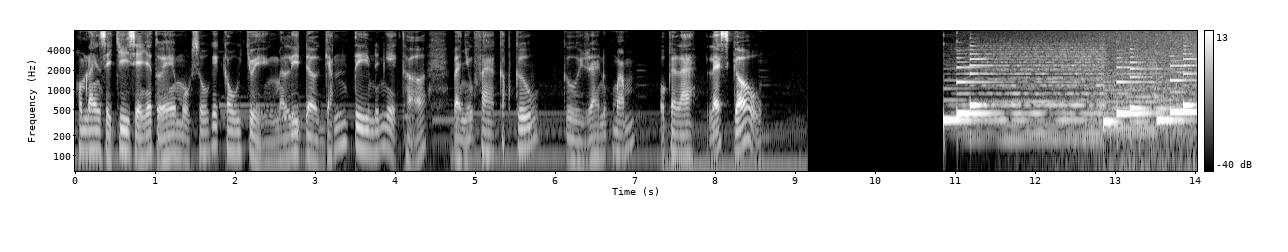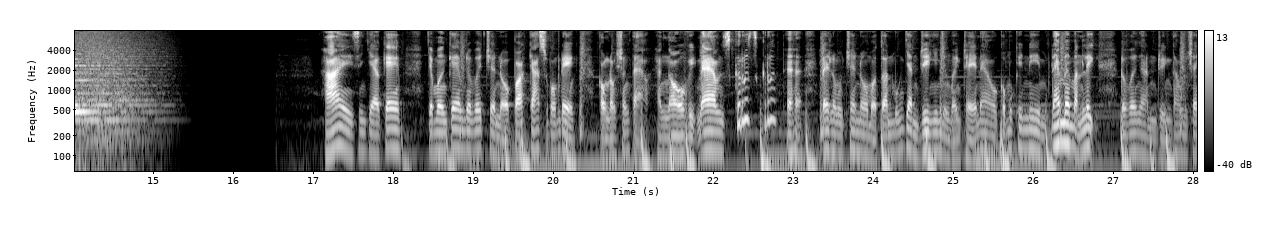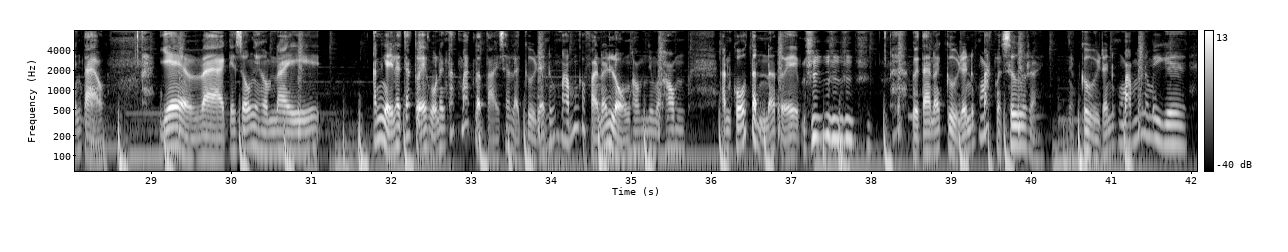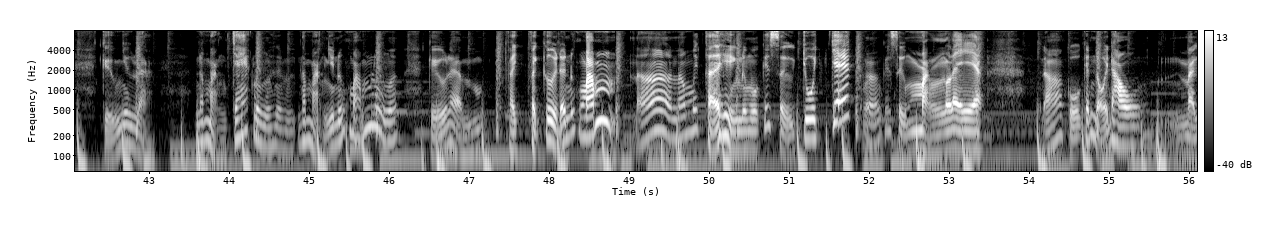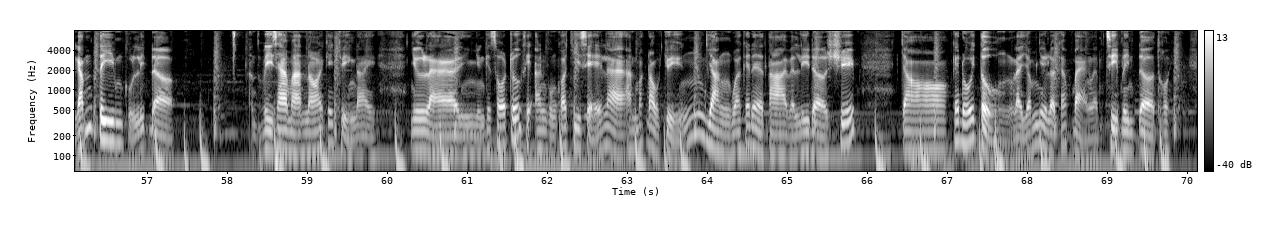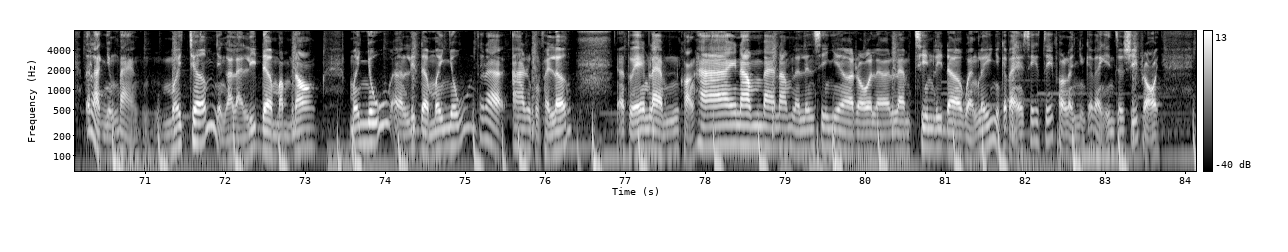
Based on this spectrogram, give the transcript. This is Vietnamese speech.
Hôm nay anh sẽ chia sẻ cho tụi em một số cái câu chuyện mà leader gánh tim đến nghẹt thở và những pha cấp cứu cười ra nước mắm. Ok là, let's go! Hi, xin chào các em. Chào mừng các em đến với channel podcast bóng đèn, cộng đồng sáng tạo hàng ngầu Việt Nam. Đây là một channel mà tuấn muốn dành riêng cho những bạn trẻ nào có một cái niềm đam mê mạnh liệt đối với ngành truyền thông sáng tạo. Yeah, và cái số ngày hôm nay anh nghĩ là chắc tụi em cũng đang thắc mắc là tại sao lại cười ra nước mắm có phải nói lộn không nhưng mà không anh cố tình đó tụi em người ta nói cười ra nước mắt là xưa rồi cười ra nước mắm nó mới ghê kiểu như là nó mặn chát luôn, nó mặn như nước mắm luôn á. Kiểu là phải phải cười đến nước mắm. Nó nó mới thể hiện được một cái sự chua chát, cái sự mặn lè, đó, của cái nỗi đau mà gánh tim của leader. Vì sao mà anh nói cái chuyện này? Như là những cái số trước thì anh cũng có chia sẻ là anh bắt đầu chuyển dần qua cái đề tài về leadership cho cái đối tượng là giống như là các bạn làm team leader thôi. Tức là những bạn mới chớm những gọi là leader mầm non mới nhú à, leader mới nhú tức là ai rồi cũng phải lớn. À, tụi em làm khoảng 2 năm 3 năm là lên senior rồi là làm team leader quản lý những cái bạn executive hoặc là những cái bạn internship rồi.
